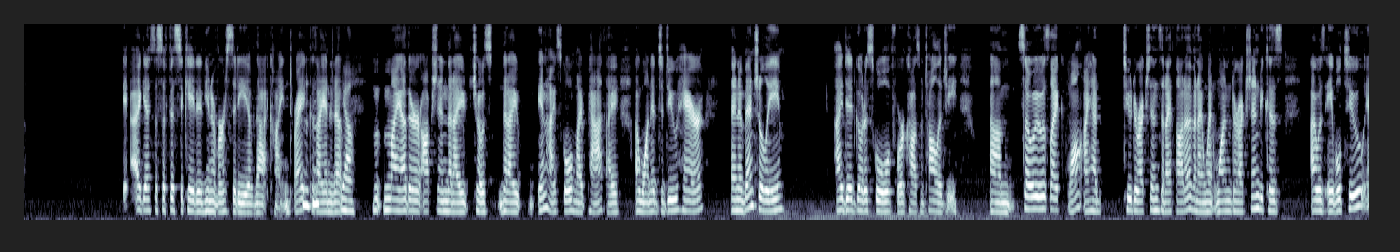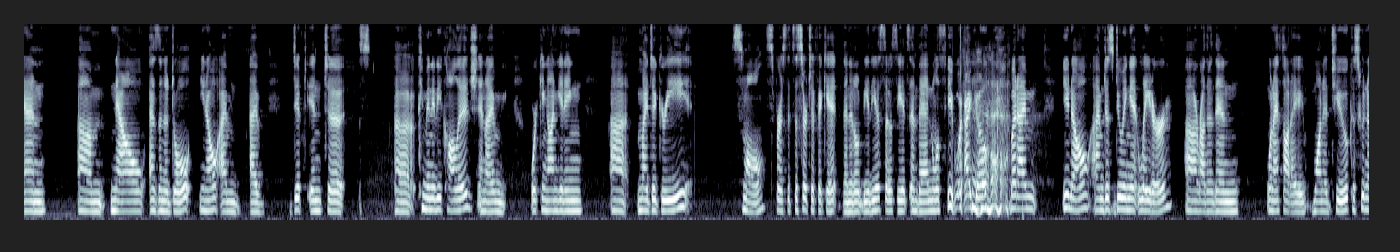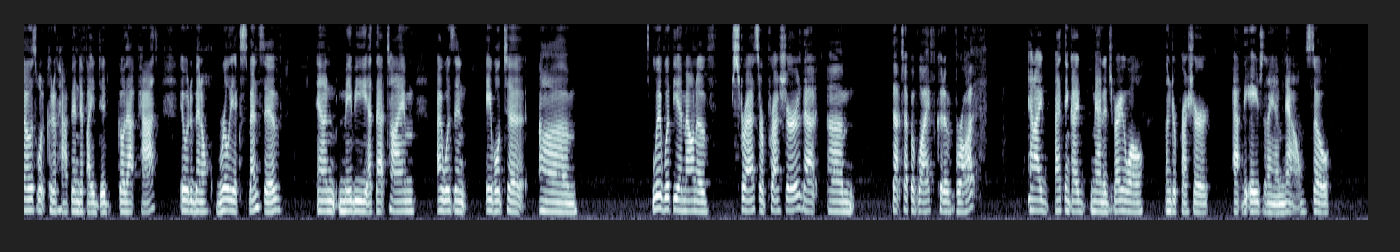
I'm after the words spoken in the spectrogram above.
I guess, a sophisticated university of that kind, right? Because I ended up, Yeah. My other option that I chose, that I, in high school, my path, I, I wanted to do hair. And eventually, I did go to school for cosmetology. Um, so it was like, well, I had two directions that I thought of, and I went one direction because I was able to. And um, now, as an adult, you know, I'm I've dipped into uh, community college, and I'm working on getting uh, my degree. Small. First, it's a certificate, then it'll be the associates, and then we'll see where I go. but I'm you know, I'm just doing it later uh, rather than when I thought I wanted to, because who knows what could have happened if I did go that path. It would have been a, really expensive, and maybe at that time I wasn't able to um, live with the amount of stress or pressure that um, that type of life could have brought. And I, I think I managed very well under pressure at the age that I am now. So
